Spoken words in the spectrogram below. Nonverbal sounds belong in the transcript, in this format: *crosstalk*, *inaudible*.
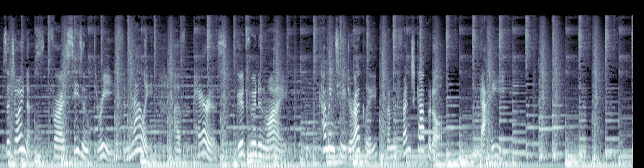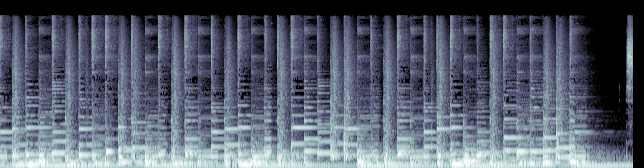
So join us for our season 3 finale of Paris Good Food and Wine, coming to you directly from the French capital, Paris.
